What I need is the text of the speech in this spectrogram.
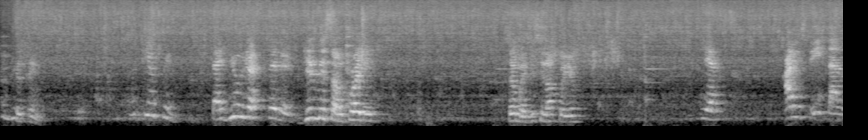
What do you think? What do you think? That you just did it. Give me some credit. Selma, is this enough for you? Yes, I used to eat that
